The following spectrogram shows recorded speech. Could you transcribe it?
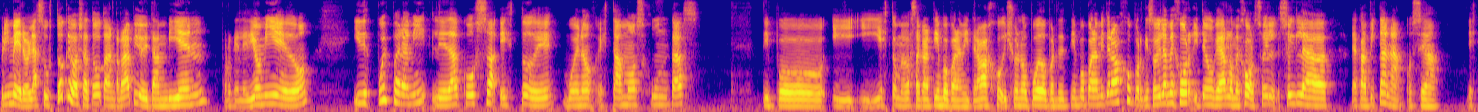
Primero, le asustó que vaya todo tan rápido y tan bien, porque le dio miedo. Y después para mí le da cosa esto de, bueno, estamos juntas, tipo, y, y esto me va a sacar tiempo para mi trabajo y yo no puedo perder tiempo para mi trabajo porque soy la mejor y tengo que dar lo mejor. Soy, soy la, la capitana, o sea, es-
